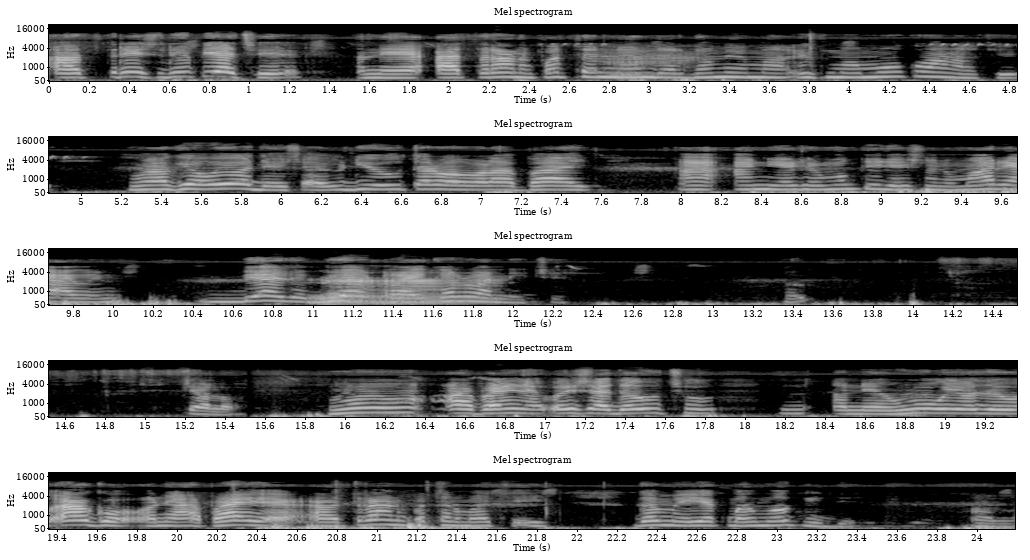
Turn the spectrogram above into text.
આ ત્રીસ રૂપિયા છે અને આ ત્રણ પથ્થરની અંદર ગમે એમાં એકમાં મૂકવાના છે હું આગે વયો જઈશ આ વિડીયો ઉતારવાવાળા ભાઈ આ આની હેઠળ મૂકી દઈશ અને મારે આવીને બે બે ટ્રાય કરવાની છે ચાલો હું આ ભાઈને પૈસા દઉં છું અને હું વયો દઉં આગો અને આ ભાઈ, આ ત્રણ પથ્થરમાંથી ગમે એકમાં મૂકી દે. હાલો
